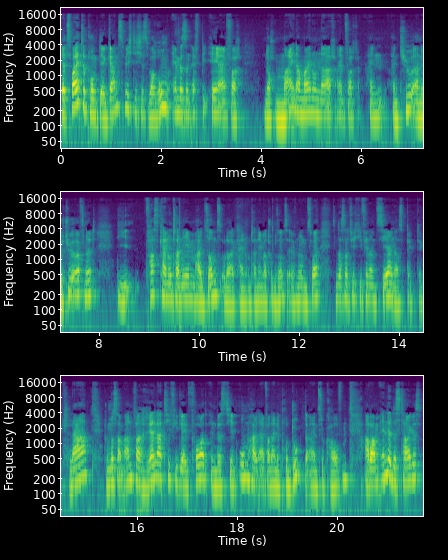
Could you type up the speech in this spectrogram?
Der zweite Punkt, der ganz wichtig ist, warum Amazon FBA einfach noch meiner Meinung nach einfach ein, ein Tür, eine Tür öffnet, die fast kein Unternehmen halt sonst oder kein Unternehmertum sonst eröffnet. Und zwar sind das natürlich die finanziellen Aspekte. Klar, du musst am Anfang relativ viel Geld vorinvestieren, um halt einfach deine Produkte einzukaufen. Aber am Ende des Tages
